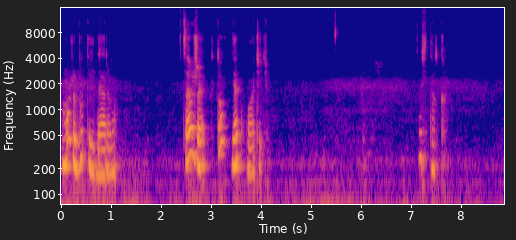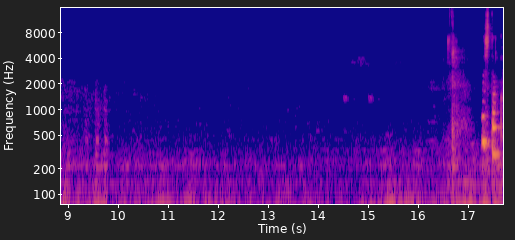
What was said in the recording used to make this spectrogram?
а може бути і дерево. Це вже хто як бачить. Ось так. Ось так.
